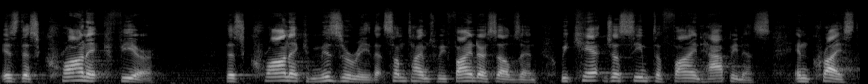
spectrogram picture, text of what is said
is this chronic fear, this chronic misery that sometimes we find ourselves in. We can't just seem to find happiness in Christ.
